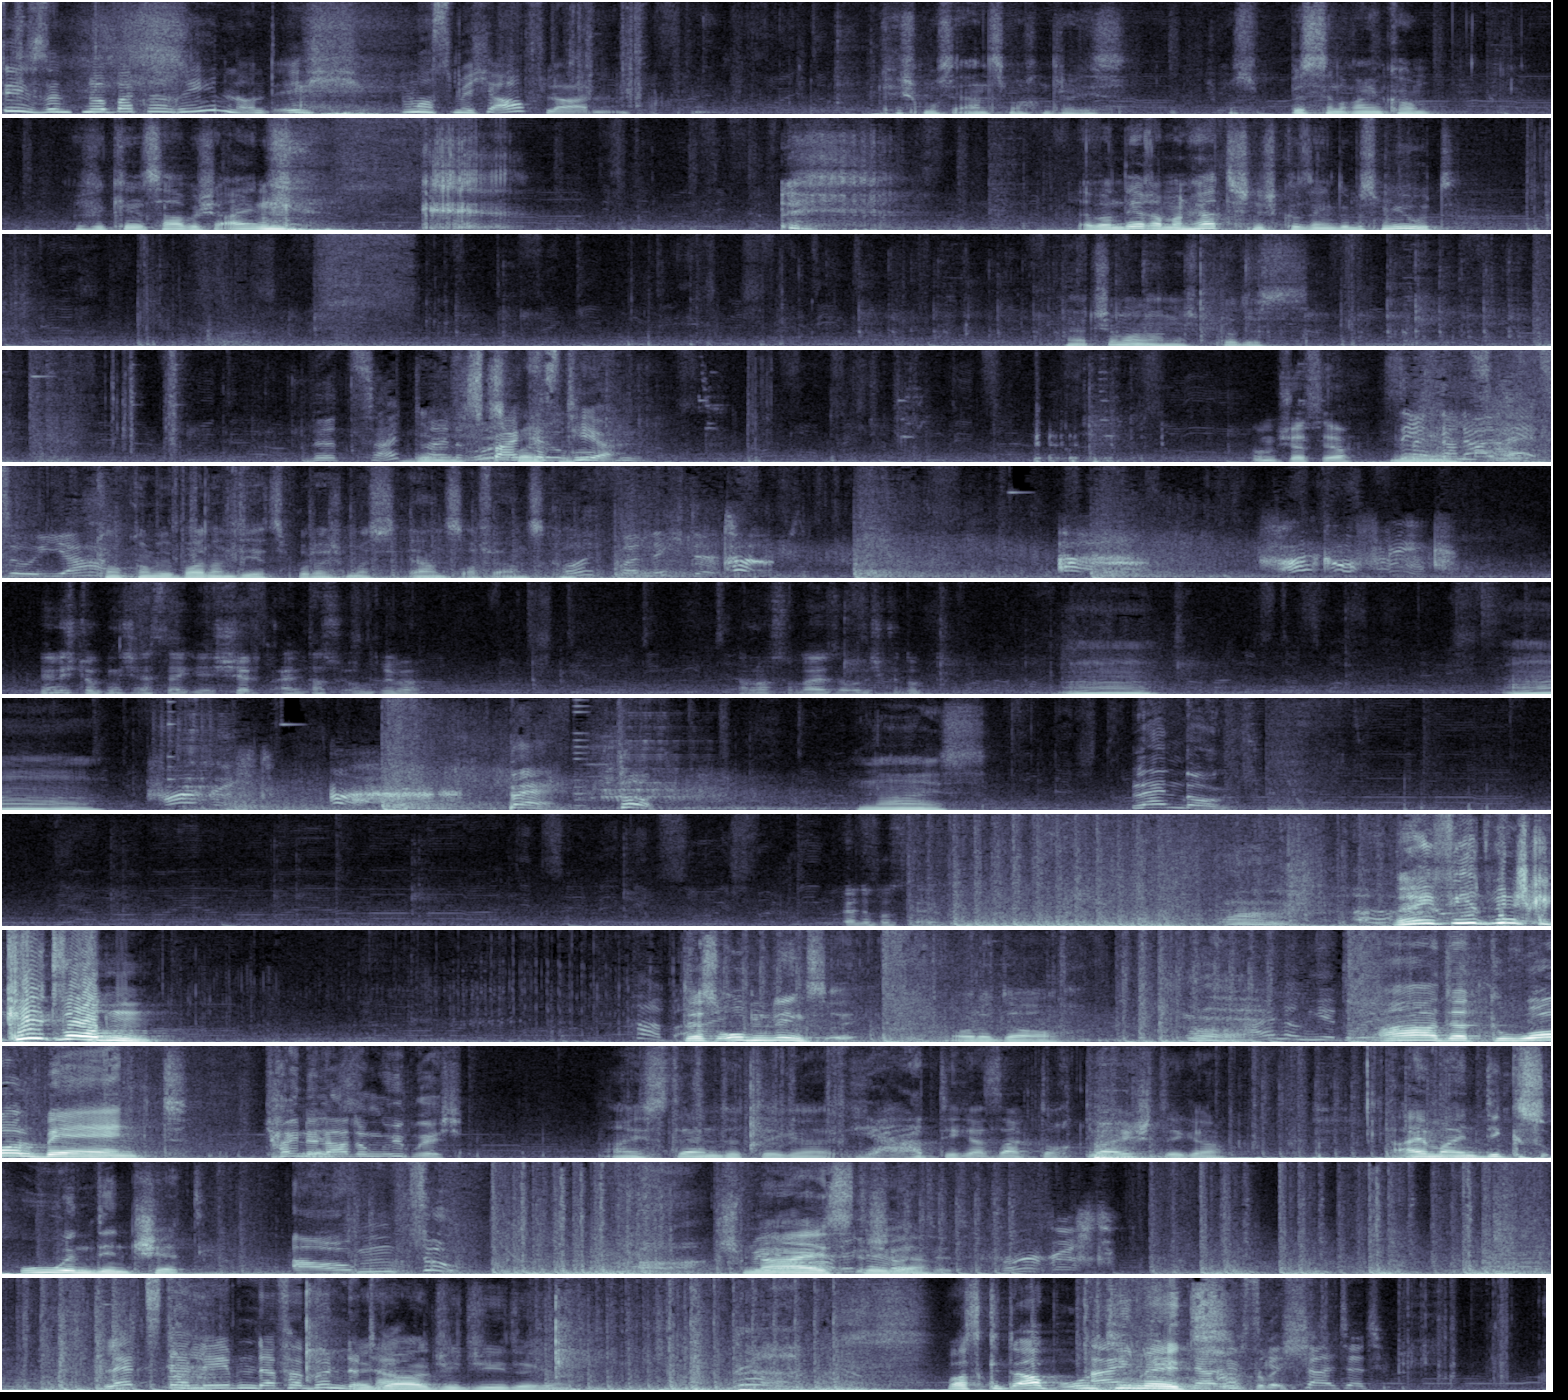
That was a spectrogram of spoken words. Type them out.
Die sind nur Batterien und ich muss mich aufladen. Okay, ich muss ernst machen, Dreddies. Ich muss ein bisschen reinkommen. Wie viele Kills habe ich? Einen. Der Bandera, man hört dich nicht, Cousin. Du bist mute. Hört schon immer noch nicht, Blödes. Wird Zeit, meine Spike Spike. ist hier. Um jetzt, ja? Nee. So, ja. Komm, komm, wir ballern die jetzt, Bruder. Ich muss ernst auf ernst kommen. vernichtet. Nee, nicht drücken, nicht SRG. Shift, eine Taste oben drüber. Dann noch so leise, aber nicht geduckt. Ah. Ah. Bang. Tot. Nice. Blendung. Hey, wie bin ich gekillt worden? Der ist oben links. Oder da auch. Ah, der hat gewallbangt. Keine Ladung übrig. I stand it, Digga. Ja, Digga, sag doch gleich, Digga. Einmal ein dickes U in den Chat. Augen zu. Nice, Digga. Letzter lebender Verbündeter. Egal, GG, Digga. Was geht ab, Ultimate?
